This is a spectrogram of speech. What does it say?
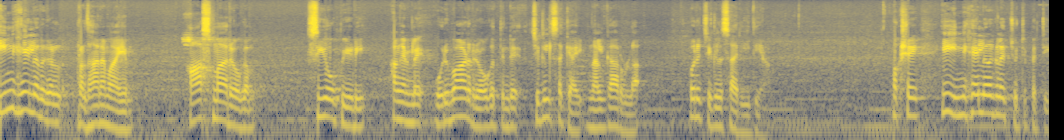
ഇൻഹേലറുകൾ പ്രധാനമായും ആസ്മ രോഗം സി ഒ പി ഡി അങ്ങനെയുള്ള ഒരുപാട് രോഗത്തിന്റെ ചികിത്സയ്ക്കായി നൽകാറുള്ള ഒരു ചികിത്സാ രീതിയാണ്. പക്ഷേ ഈ ഇൻഹേലറുകളെ ചുറ്റിപ്പറ്റി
